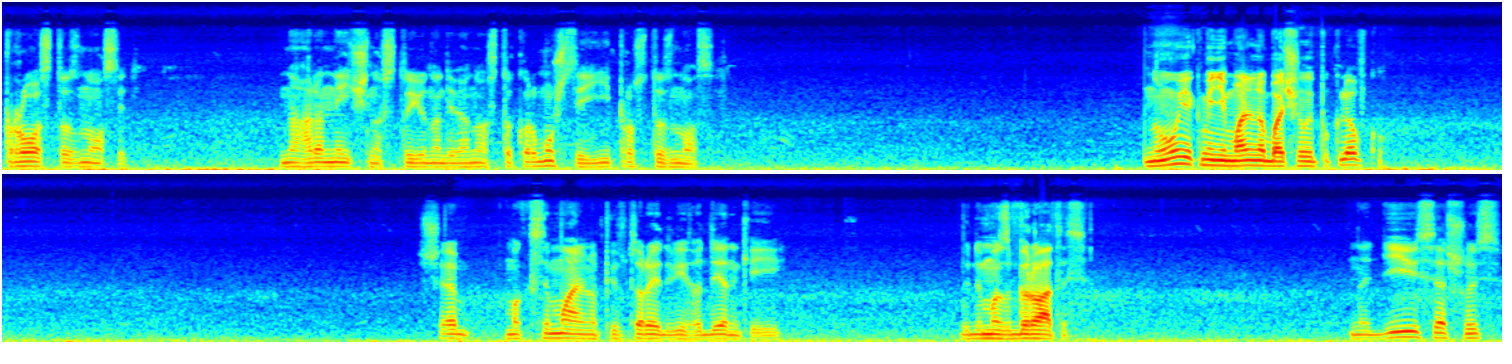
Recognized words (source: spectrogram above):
просто зносить. Награнично стою на 90 кормушці і її просто зносить. Ну, як мінімально бачили покльовку. Ще максимально півтори-дві годинки і будемо збиратися. Надіюся, щось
